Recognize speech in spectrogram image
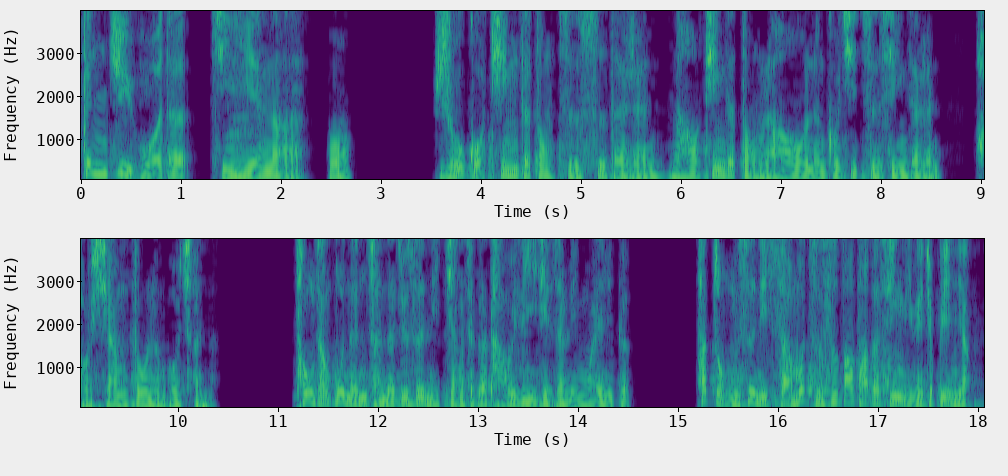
根据我的经验呢，哦，如果听得懂指示的人，然后听得懂，然后能够去执行的人，好像都能够成。通常不能成的，就是你讲这个，他会理解成另外一个。他总是你什么指示到他的心里面就变样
